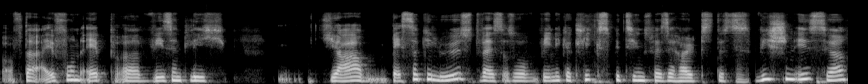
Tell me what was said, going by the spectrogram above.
auf der iPhone-App äh, wesentlich ja besser gelöst, weil es also weniger Klicks beziehungsweise halt das hm. Wischen ist, ja.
